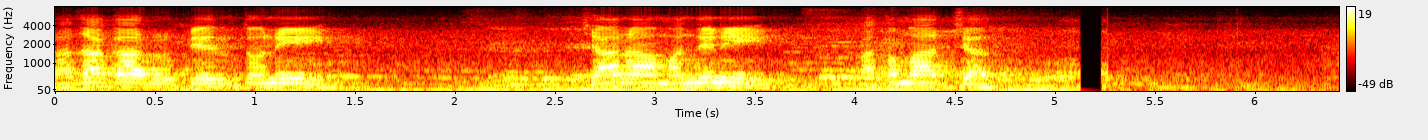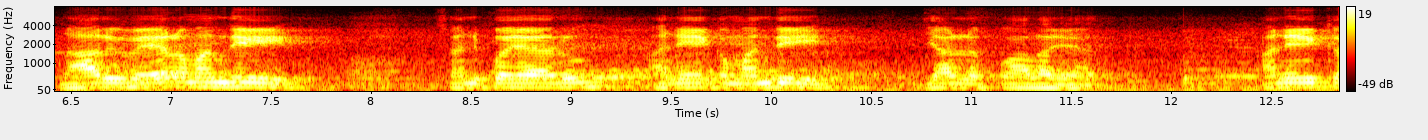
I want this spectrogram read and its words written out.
రజాకారుల పేరుతోని చాలా మందిని హతమార్చారు. నాలుగు వేల మంది చనిపోయారు అనేక మంది జైళ్ళ పాలయ్యారు. అనేక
